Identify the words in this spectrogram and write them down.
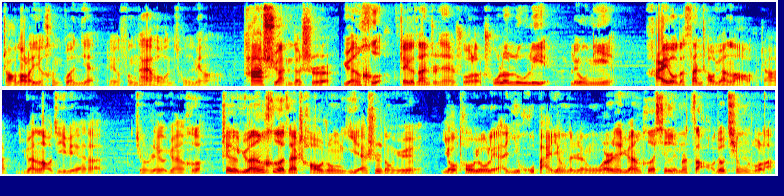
找到了一个很关键。这个冯太后很聪明啊，她选的是元贺。这个咱之前也说了，除了陆丽、刘尼，还有的三朝元老，这元老级别的就是这个元贺。这个元贺在朝中也是等于有头有脸、一呼百应的人物，而且元贺心里面早就清楚了。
